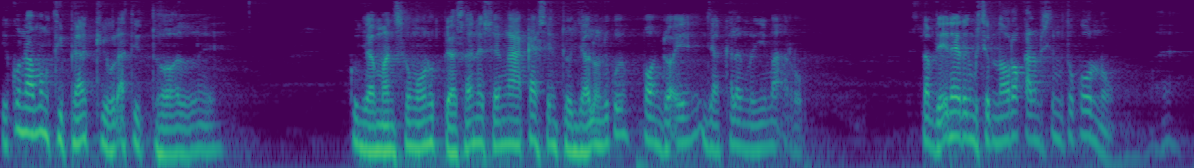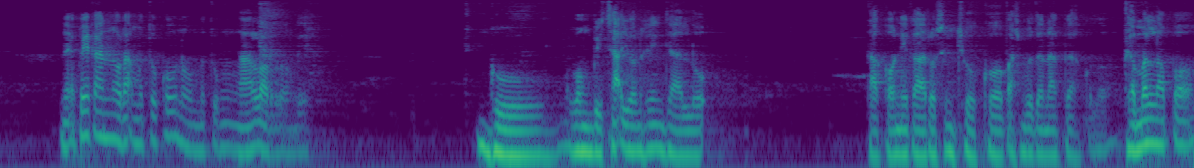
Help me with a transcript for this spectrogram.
iku namung dibagi ora didol. Ku zaman semono biasane sing ngakeh sing do njaluk niku pondoke jagal nang makruf sebab dia ning masjid norok kan mesti metu kono. Nek kowe kan ora metu kono metu ngalor nggih. Nggo wong becak yo sing njaluk takoni karo sing jaga pas mboten abah kula. Damel napa,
